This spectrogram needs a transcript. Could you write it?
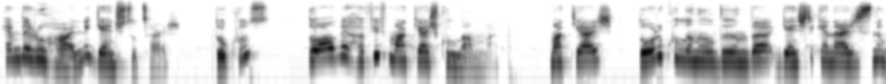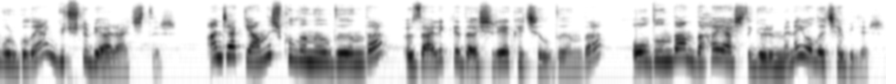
hem de ruh halini genç tutar. 9. Doğal ve hafif makyaj kullanmak. Makyaj doğru kullanıldığında gençlik enerjisini vurgulayan güçlü bir araçtır. Ancak yanlış kullanıldığında, özellikle de aşırıya kaçıldığında olduğundan daha yaşlı görünmene yol açabilir.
